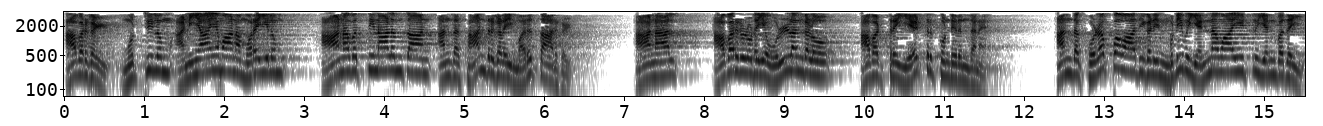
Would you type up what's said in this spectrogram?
அவர்கள் முற்றிலும் அநியாயமான முறையிலும் ஆணவத்தினாலும் தான் அந்த சான்றுகளை மறுத்தார்கள். ஆனால் அவர்களுடைய உள்ளங்களோ அவற்றை ஏற்றுக்கொண்டிருந்தன. அந்த குழப்பவாதிகளின் முடிவு என்னவாயிற்று என்பதை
